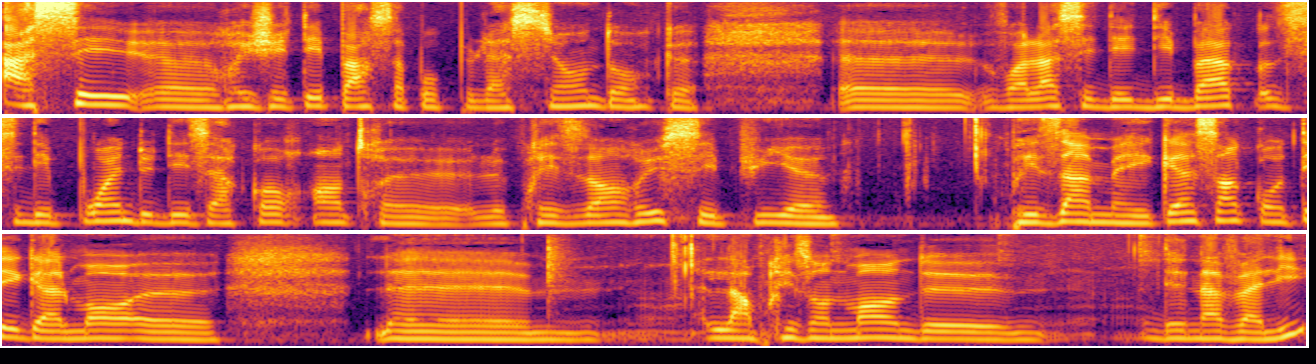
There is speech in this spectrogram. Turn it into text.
assez euh, rejeté par sa population. Donc euh, voilà, c'est des débats, c'est des points de désaccord entre le président russe et puis président américain, sans compter également euh, l'emprisonnement de, de Navalny.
